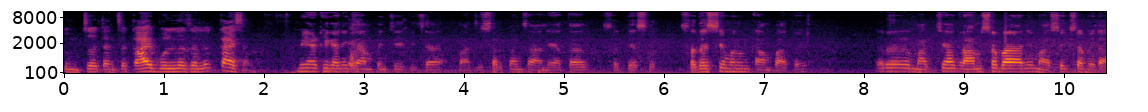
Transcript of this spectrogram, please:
तुमचं त्यांचं काय बोलणं झालं? काय सांगा मी या ठिकाणी ग्रामपंचायतीचा माजी सरपंच आणि आता सध्या स- सदस्य म्हणून काम पाहतोय. तर मागच्या ग्रामसभा आणि मासिक सभेला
